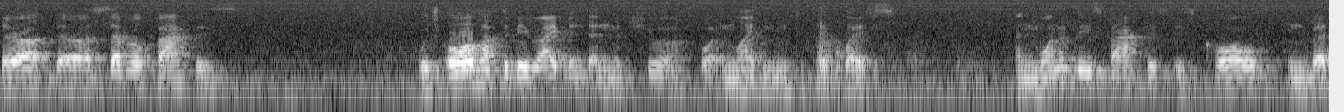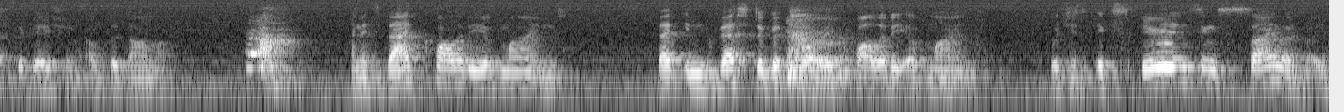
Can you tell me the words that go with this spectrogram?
there are, there are several factors which all have to be ripened and mature for enlightenment to take place. And one of these factors is called investigation of the Dharma. And it's that quality of mind, that investigatory quality of mind, which is experiencing silently,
